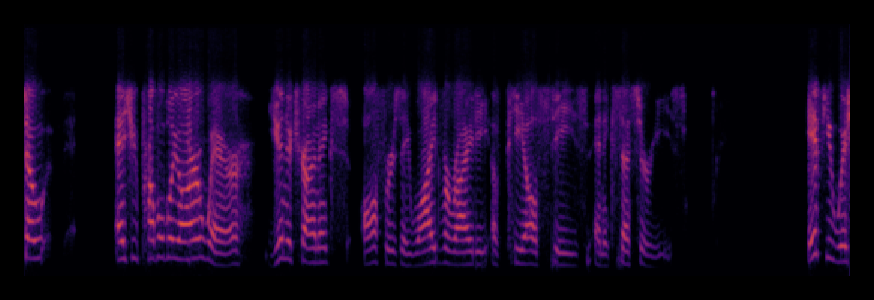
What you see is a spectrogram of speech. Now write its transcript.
So, as you probably are aware, Unitronics offers a wide variety of PLCs and accessories. If you wish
